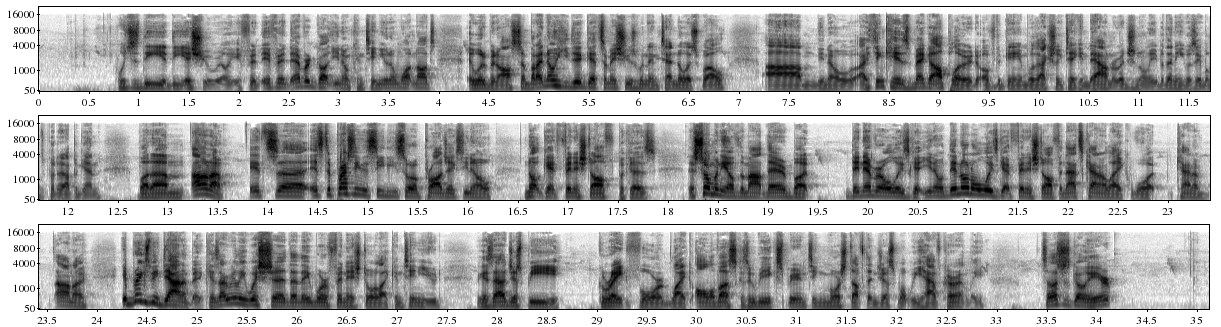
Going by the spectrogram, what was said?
which is the the issue really. If it if it ever got you know continued and whatnot, it would have been awesome. But I know he did get some issues with Nintendo as well. Um, you know, I think his mega upload of the game was actually taken down originally, but then he was able to put it up again. But um, I don't know. It's uh, it's depressing to see these sort of projects, you know, not get finished off because there's so many of them out there, but they never always get, you know, they don't always get finished off, and that's kind of like what kind of I don't know. It brings me down a bit because I really wish uh, that they were finished or like continued because that would just be great for like all of us because we'll be experiencing more stuff than just what we have currently. So let's just go here.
